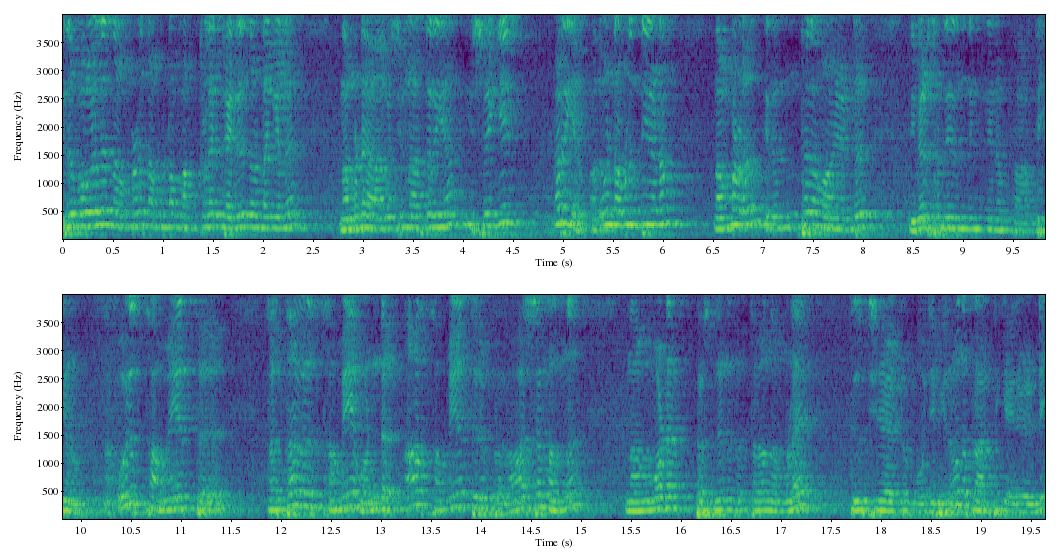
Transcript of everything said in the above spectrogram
ഇതുപോലെ നമ്മൾ നമ്മുടെ മക്കളെ കരുതുന്നുണ്ടെങ്കിൽ നമ്മുടെ ആവശ്യങ്ങൾ ആർക്കറിയാം? ഈശോയ്ക്ക് അറിയാം. അതുകൊണ്ട് നമ്മൾ എന്ത് ചെയ്യണം? നമ്മൾ നിരന്തരമായിട്ട് ദിവസത്തിൽ ഇങ്ങനെ പ്രാർത്ഥിക്കണം. ഒരു സമയത്ത് കർത്താവ് ഒരു സമയമുണ്ട്. ആ സമയത്ത് ഒരു പ്രകാശം വന്ന് നമ്മുടെ പ്രശ്നങ്ങൾ കർത്താവ് നമ്മളെ തീർച്ചയായിട്ടും മോചിപ്പിക്കണം ഒന്ന് പ്രാർത്ഥിക്കാൻ വേണ്ടി.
